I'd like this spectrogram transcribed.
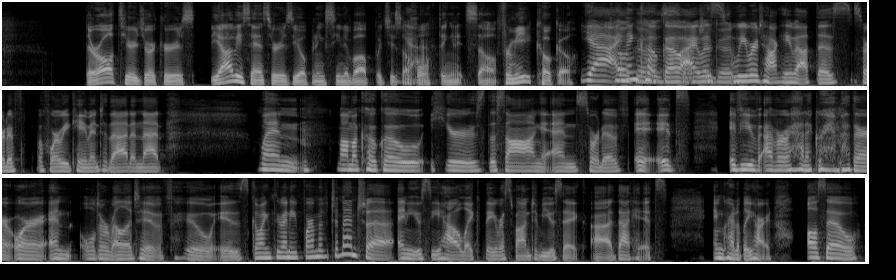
They're all tearjerkers. The obvious answer is the opening scene of Up, which is a Yeah. whole thing in itself. For me, Coco. Yeah, I think Coco. I was. good- We were talking about this sort of before we came into that, and that when Mama Coco hears the song and sort of it, it's if you've ever had a grandmother or an older relative who is going through any form of dementia, and you see how like they respond to music, uh, that hits incredibly hard. Also.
